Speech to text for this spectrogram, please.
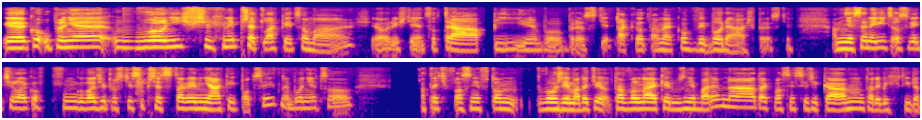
jako úplně uvolníš všechny přetlaky, co máš, jo, když tě něco trápí, nebo prostě tak to tam jako vybodáš prostě. A mně se nejvíc osvědčilo jako fungovat, že prostě si představím nějaký pocit nebo něco a teď vlastně v tom tvořím a teď ta vlna, jak je různě barevná, tak vlastně si říká, hm, tady bych týda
